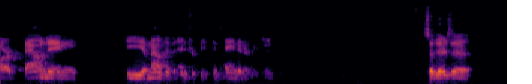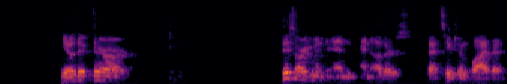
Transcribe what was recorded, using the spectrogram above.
are bounding the amount of entropy contained in a region. So there's a you know, there, there are this argument and, and others that seem to imply that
